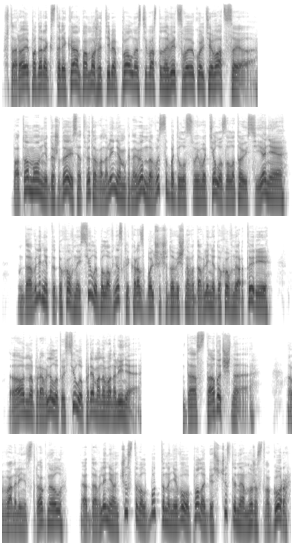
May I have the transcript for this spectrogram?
Второй подарок старикам поможет тебе полностью восстановить свою культивацию». Потом он, не дожидаясь ответа Ван Линя, мгновенно высвободил из своего тела золотое сияние. Давление этой духовной силы было в несколько раз больше чудовищного давления духовной артерии. Он направлял эту силу прямо на Ван Линя. «Достаточно!» Ван Линь строгнул. От давления он чувствовал, будто на него упало бесчисленное множество гор.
